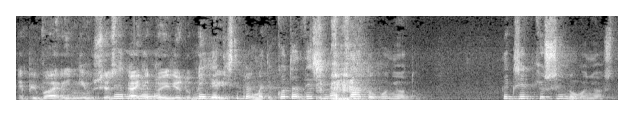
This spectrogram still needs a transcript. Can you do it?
επιβαρύνει ουσιαστικά ναι, ναι, ναι, και το ίδιο το παιδί. Ναι, γιατί στην πραγματικότητα δεν συναντά το γονιό του. Δεν ξέρει ποιος είναι ο γονιός του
